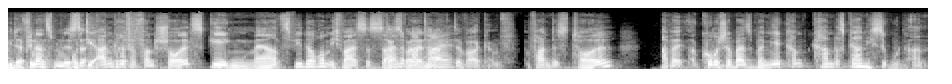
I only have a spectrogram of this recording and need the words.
wieder Finanzminister. Und die Angriffe von Scholz gegen Merz wiederum, ich weiß, dass seine das war der Partei nackte Wahlkampf. fand es toll, aber komischerweise bei mir kam, kam das gar nicht so gut an.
